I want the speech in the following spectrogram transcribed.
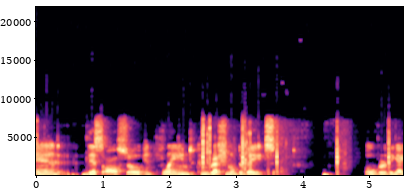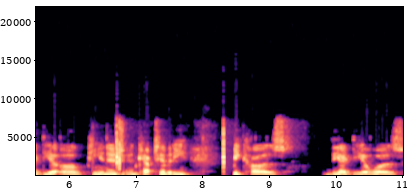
And this also inflamed congressional debates over the idea of peonage and captivity because the idea was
